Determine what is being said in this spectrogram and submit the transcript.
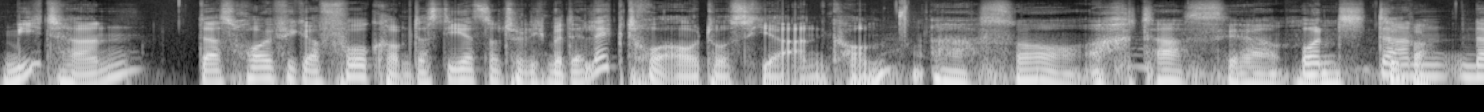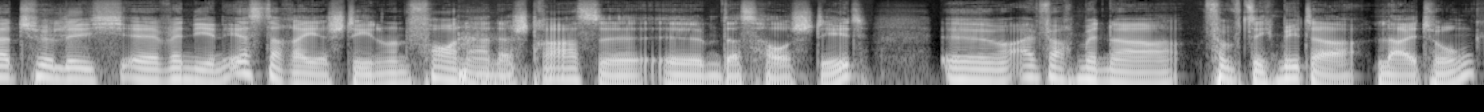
Mietern das häufiger vorkommt, dass die jetzt natürlich mit Elektroautos hier ankommen. Ach so, ach das, ja. Mhm, Und dann super. natürlich, äh, wenn die in erster Reihe stehen und vorne an der Straße äh, das Haus steht, äh, einfach mit einer 50 Meter Leitung,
